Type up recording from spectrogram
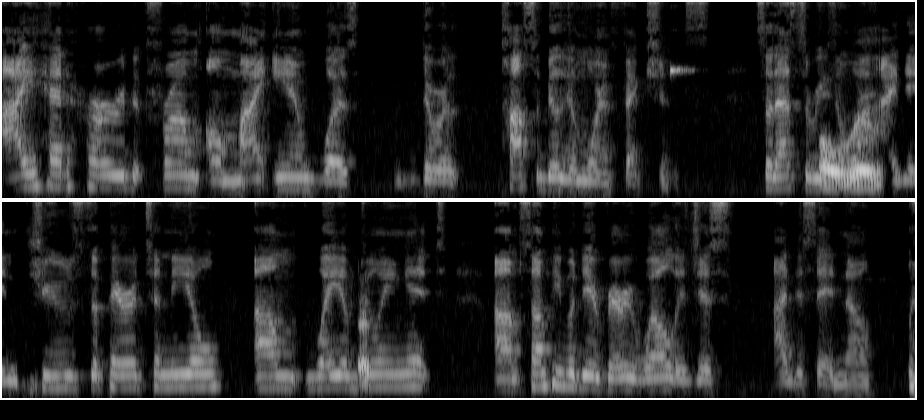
I had heard from on my end was there were possibility of more infections. So that's the reason oh, really? why I didn't choose the peritoneal um, way of uh, doing it. Um, some people did very well. It just I just said no.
